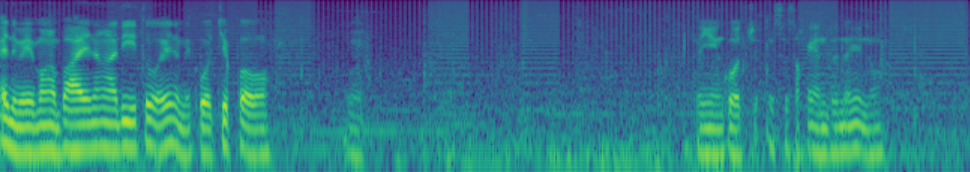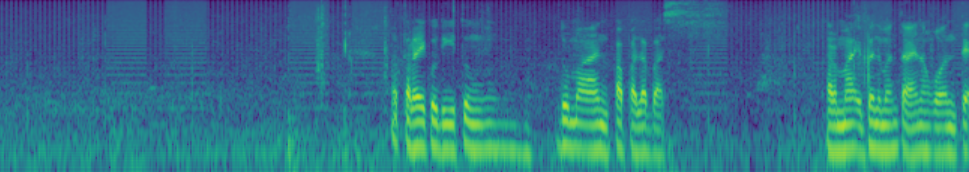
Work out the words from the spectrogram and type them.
Ayun may mga bahay na nga dito. Ayun may kotse pa oh. Hmm. ito yung kotse yung sasakyan doon na yun oh. Natry ko ditong dumaan papalabas para maiba naman tayo ng konti.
